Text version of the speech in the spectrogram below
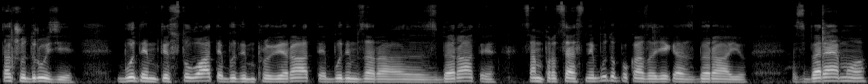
Так що, друзі, будемо тестувати, будемо провірати, будемо зараз збирати. Сам процес не буду показувати, як я збираю. Зберемо,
